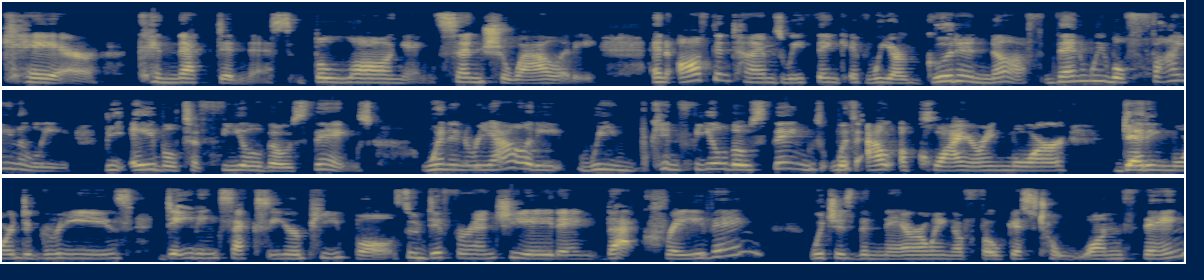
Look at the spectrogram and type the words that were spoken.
care, connectedness, belonging, sensuality. And oftentimes we think if we are good enough, then we will finally be able to feel those things. When in reality, we can feel those things without acquiring more, getting more degrees, dating sexier people. So differentiating that craving which is the narrowing of focus to one thing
